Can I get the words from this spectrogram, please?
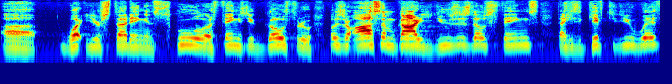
uh, what you're studying in school or things you go through. Those are awesome. God uses those things that He's gifted you with.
